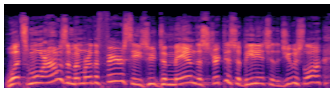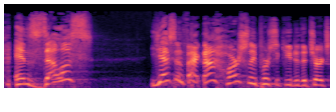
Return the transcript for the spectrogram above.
What's more, I was a member of the Pharisees who demand the strictest obedience to the Jewish law and zealous. Yes, in fact, I harshly persecuted the church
